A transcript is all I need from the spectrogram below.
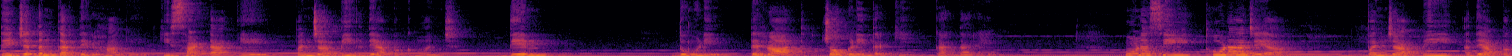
ਤੇ ਯਤਨ ਕਰਦੇ ਰਹਾਂਗੇ ਕਿ ਸਾਡਾ ਇਹ ਪੰਜਾਬੀ ਅਧਿਆਪਕ ਮੰਚ ਦਿਨ ਦੁਗਣੀ ਤੇ ਰਾਤ ਚੌਗਣੀ ਤਰੱਕੀ ਕਰਦਾ ਰਹੇ। ਹੁਣ ਅਸੀਂ ਥੋੜਾ ਜਿਹਾ ਪੰਜਾਬੀ ਅਧਿਆਪਕ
